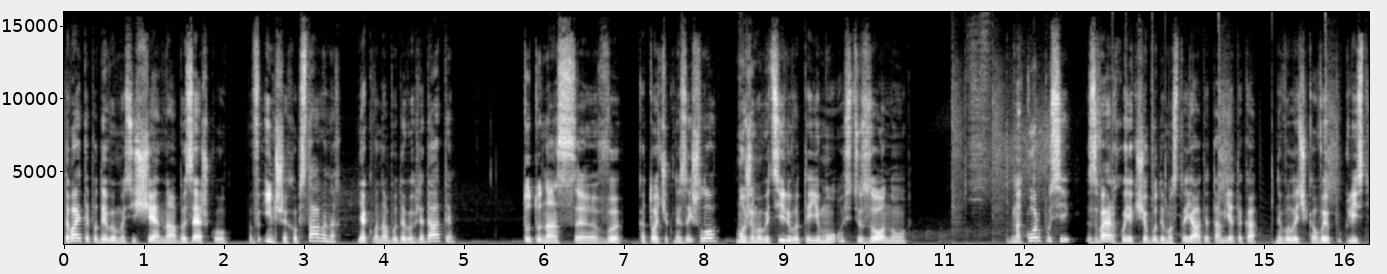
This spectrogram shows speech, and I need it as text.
Давайте подивимось іще на БЗшку в інших обставинах, як вона буде виглядати. Тут у нас е, в каточок не зайшло. Можемо вицілювати йому ось цю зону на корпусі зверху, якщо будемо стояти, там є така невеличка випуклість.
